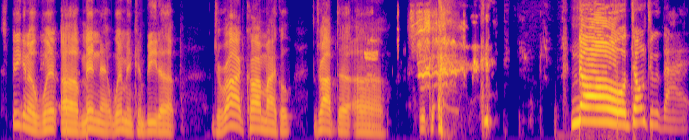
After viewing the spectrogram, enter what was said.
Speaking of wom- uh, men that women can beat up, Jerrod Carmichael dropped a uh, No, don't do that.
